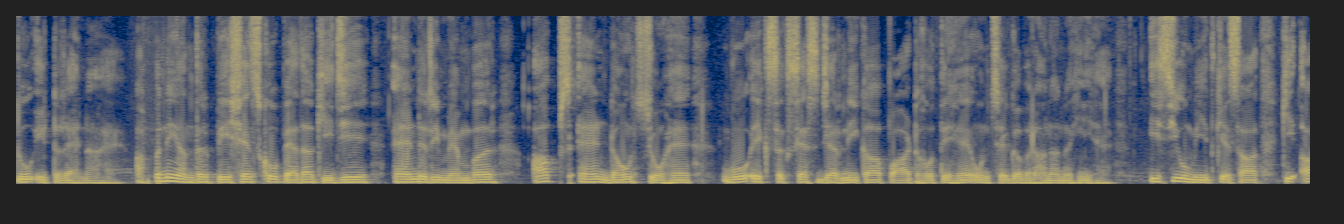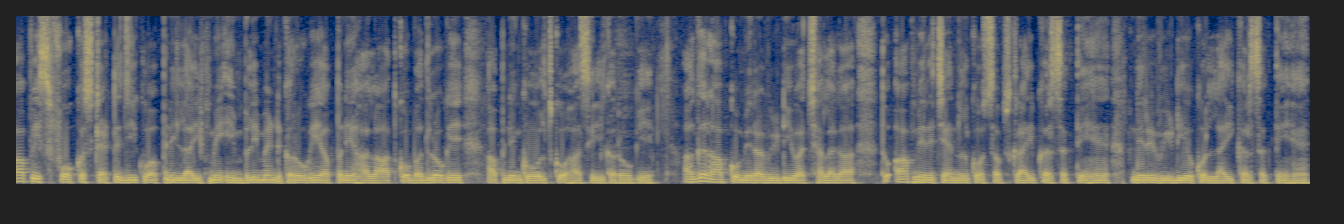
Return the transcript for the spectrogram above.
टू इट रहना है। अपने अंदर पेशेंस को पैदा कीजिए and remember ups and downs जो हैं वो एक सक्सेस जर्नी का पार्ट होते हैं, उनसे घबराना नहीं है। इसी उम्मीद के साथ कि आप इस फोकस स्ट्रेटजी को अपनी लाइफ में इम्प्लीमेंट करोगे, अपने हालात को बदलोगे, अपने गोल्स को हासिल करोगे। अगर आपको मेरा वीडियो अच्छा लगा तो आप मेरे चैनल को सब्सक्राइब कर सकते हैं, मेरे वीडियो को लाइक कर सकते हैं।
